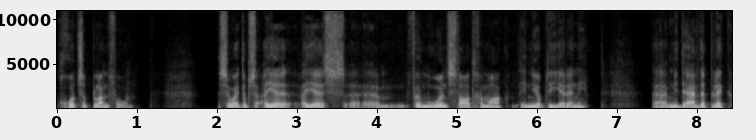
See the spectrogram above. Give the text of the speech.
God se plan vir hom. So hy het op sy eie eie eh, ehm uh, um, vermoë staat gemaak en nie op die Here nie. Ehm uh, in die derde plek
